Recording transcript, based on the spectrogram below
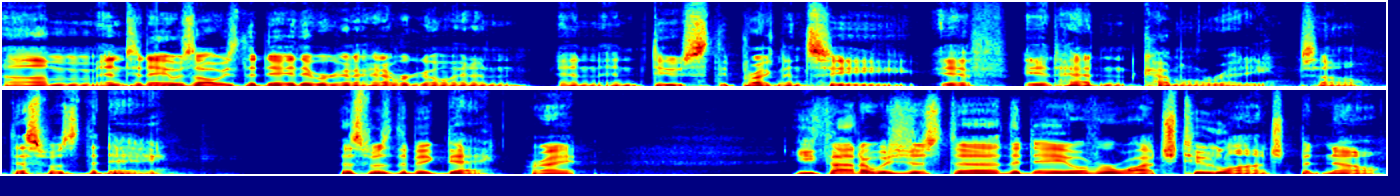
Um, and today was always the day they were going to have her go in and, and induce the pregnancy if it hadn't come already. So this was the day. This was the big day, right? You thought it was just uh, the day Overwatch 2 launched, but no.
